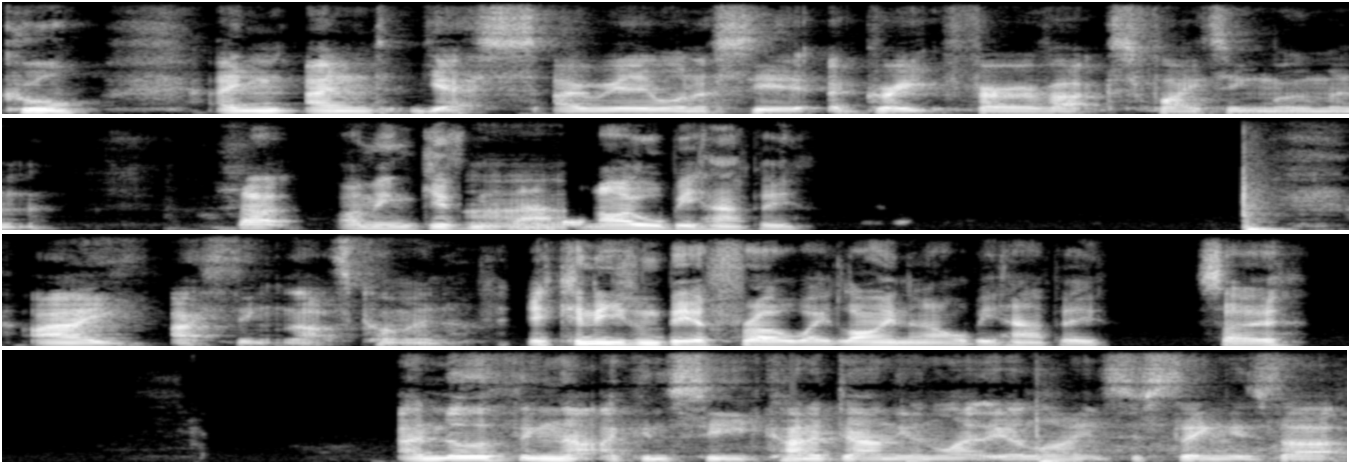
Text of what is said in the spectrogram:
Cool. And and yes, I really want to see a great Ferrovax fighting moment. That I mean, give me that, Uh, and I will be happy. I I think that's coming. It can even be a throwaway line, and I'll be happy. So Another thing that I can see kind of down the unlikely alliances thing is that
